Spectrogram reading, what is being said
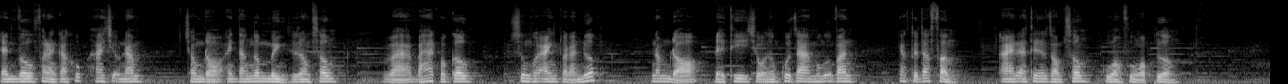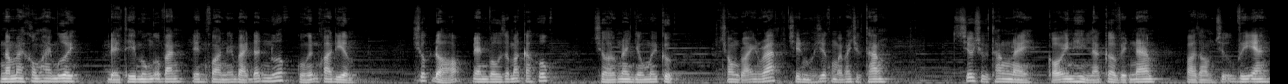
Denvo phát hành ca khúc 2 triệu năm, trong đó anh ta ngâm mình dưới dòng sông và bài hát có câu Xung quanh anh toàn là nước. Năm đó, đề thi cho phổ thông quốc gia môn ngữ văn nhắc tới tác phẩm Ai đã tên dòng sông của Hoàng Phù Ngọc Tường. Năm 2020, đề thi môn ngữ văn liên quan đến bài đất nước của Nguyễn Khoa điềm. Trước đó, Denvo ra mắt ca khúc Trời hôm nay nhiều mây cực, trong đó anh rap trên một chiếc máy bay trực thăng. Chiếc trực thăng này có in hình lá cờ Việt Nam và dòng chữ VN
